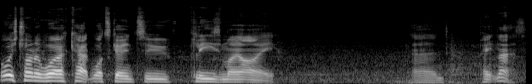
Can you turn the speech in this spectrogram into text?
Always trying to work out what's going to please my eye and paint that.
